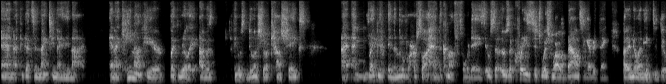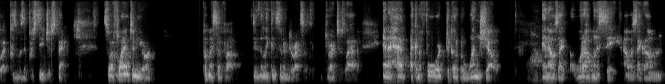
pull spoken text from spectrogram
and i think that's in 1999 and i came out here like really i was i think i was doing a show at cal shakes I, I right in the middle of rehearsal, I had to come out for four days. It was a, it was a crazy situation where I was balancing everything, but I knew I needed to do it because it was a prestigious thing. So I fly out to New York, put myself up, did the Lincoln Center Directors, Directors Lab. And I had, I could afford to go to one show. Wow. And I was like, what do I want to see? I was like, um,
